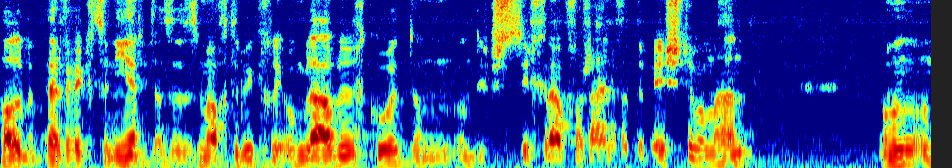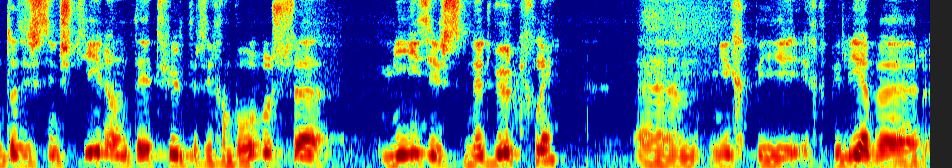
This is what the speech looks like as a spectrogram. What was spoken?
halb perfektioniert, also das macht er wirklich unglaublich gut und, und ist sicher auch fast einer der besten, die wir haben. Und, und das ist sein Stil und dort fühlt er sich am wohlsten. Meins ist es nicht wirklich. Ähm, ich, bin, ich bin lieber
